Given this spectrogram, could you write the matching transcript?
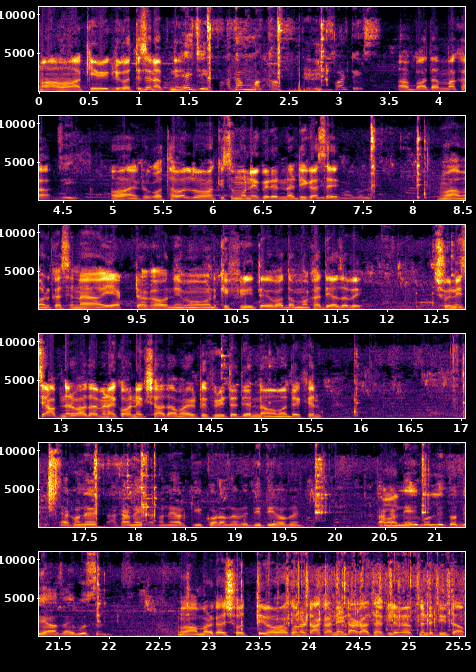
ও মামা কি বিক্রি করতেছেন আপনি? এই যে বাদাম মাখা সল্টেস ও, বাদাম মাখা? জি। ও একটা কথা বলব মামা কিছু মনে করেন না ঠিক আছে? আমার কাছে না এক টাকাও নেই আমার কি ফ্রিতে বাদাম মাখা দেওয়া যাবে? শুনেছি আপনার বাদামে নাকি অনেক স্বাদ আমার একটু ফ্রিতে দেন না মামা দেখেন। এখন টাকা নেই এখন আর কি করা যাবে দিতে হবে। টাকা আমার- নেই বললি তো দেয়া যায় বুঝছেন? আমার কাছে সত্যি বাবা কোনো টাকা নেই টাকা থাকলে আমি আপনাদের দিতাম।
